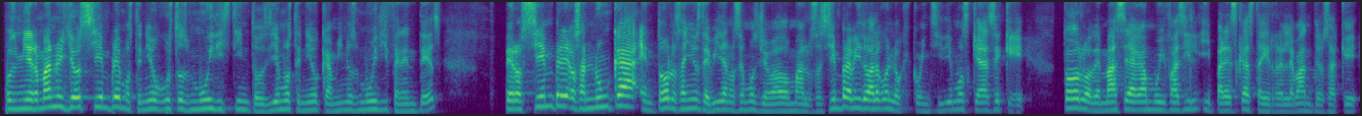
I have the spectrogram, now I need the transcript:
pues mi hermano y yo siempre hemos tenido gustos muy distintos y hemos tenido caminos muy diferentes, pero siempre, o sea, nunca en todos los años de vida nos hemos llevado mal, o sea, siempre ha habido algo en lo que coincidimos que hace que todo lo demás se haga muy fácil y parezca hasta irrelevante. O sea, que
